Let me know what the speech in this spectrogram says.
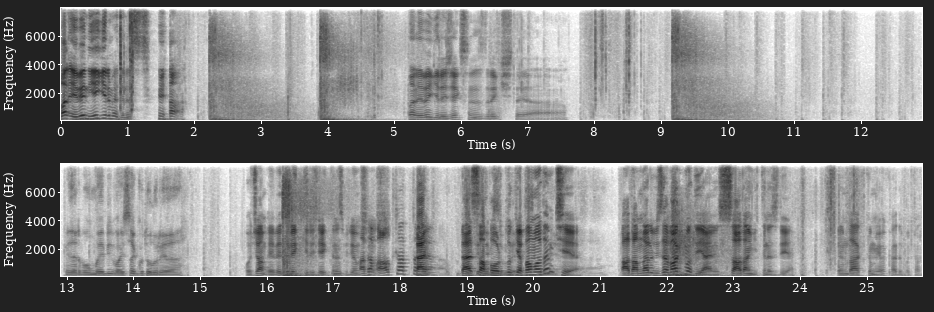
Lan eve niye girmediniz? ya. Lan eve gireceksiniz direkt işte ya. Beyler bombaya bir baysak gut olur ya. Hocam eve direkt girecektiniz biliyor musunuz? Adam alt katta Ben- ya. Ben supportluk yapamadım Ya. ki. Adamlar bize bakmadı yani siz sağdan gittiniz diye. Benim de hakkım yok. Hadi bakalım.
